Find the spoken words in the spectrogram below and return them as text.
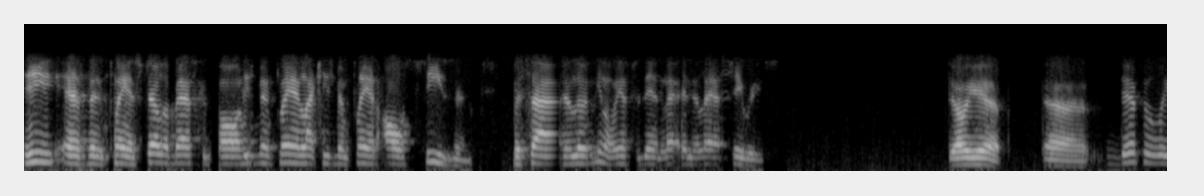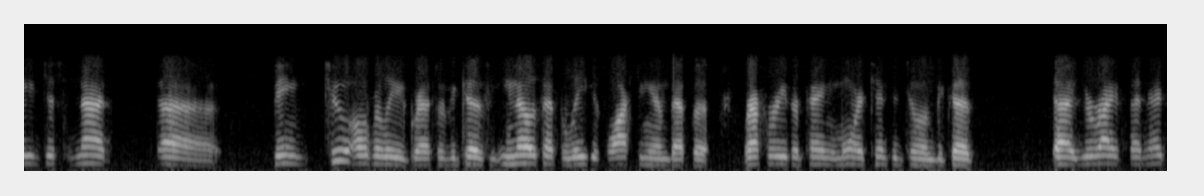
he has been playing stellar basketball. He's been playing like he's been playing all season, besides the little you know incident in the last series. Oh yeah, uh, definitely just not uh, being too overly aggressive because he knows that the league is watching him, that the referees are paying more attention to him because uh, you're right. That next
